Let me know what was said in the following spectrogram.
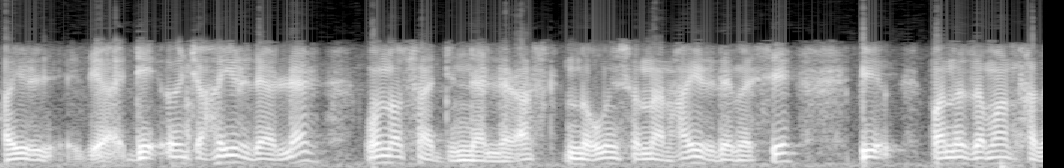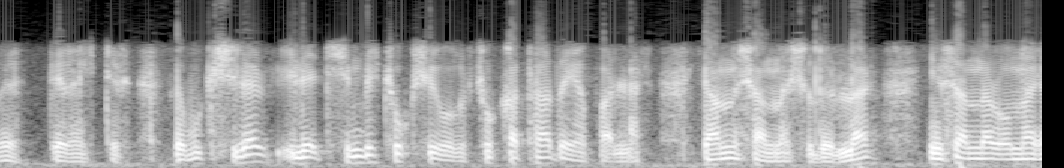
hayır de, önce hayır derler, ondan sonra dinlerler. Aslında o insanların hayır demesi bir bana zaman tanı demektir. Ve bu kişiler iletişimde çok şey olur. Çok hata da yaparlar. Yanlış anlaşılırlar. İnsanlar ona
